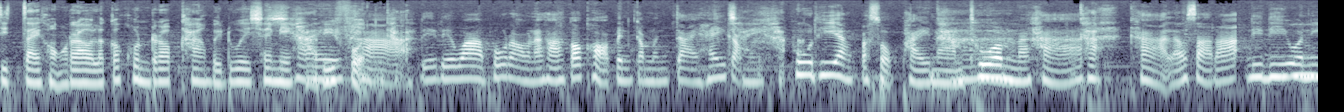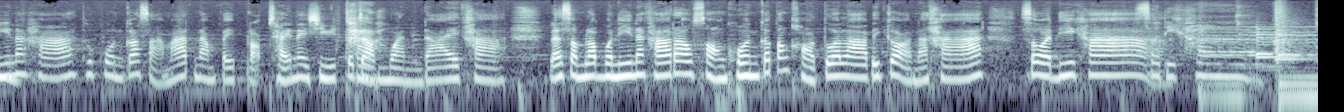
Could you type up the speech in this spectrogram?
จิตใจของเรา แล้วก็คนรอบข้างไปด้วยใช่ไหมคะพี่ฝนค่ะเรียกได้ว่าพวกเรานะคะ ก็ขอเป็นกำลังใจให้กับใช่ค่ะผู้ที่ยังประสบภัยน้ำค่ะท่วมนะคะค่ะค่ะ แล้วสาระดีๆวันนี้นะคะ ทุกคนก็สามารถนำไปปรับใช้ในชีวิตประจำวันได้ค่ะ และสำหรับวันนี้นะคะ เราสองคนก็ต้องขอตัวลาไปก่อนนะคะ สวัสดีค่ะ สวัสดีค่ะ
